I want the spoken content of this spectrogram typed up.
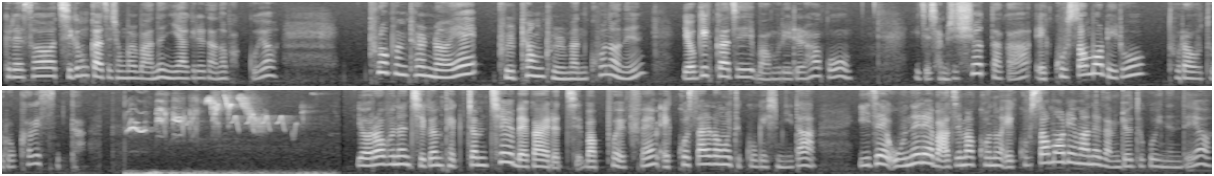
그래서 지금까지 정말 많은 이야기를 나눠봤고요. 프로 불편러의 불평불만 코너는 여기까지 마무리를 하고 이제 잠시 쉬었다가 에코 summary로 돌아오도록 하겠습니다. 여러분은 지금 100.7MHz 마포 FM 에코 살롱을 듣고 계십니다. 이제 오늘의 마지막 코너 에코 summary만을 남겨두고 있는데요.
